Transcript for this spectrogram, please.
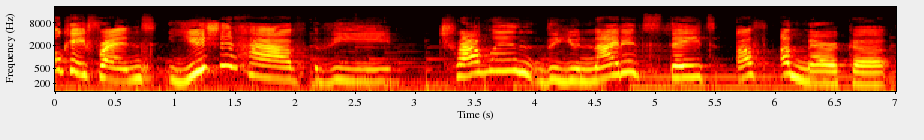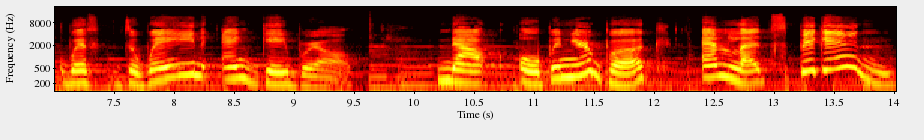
Okay, friends, you should have the Traveling the United States of America with Dwayne and Gabriel. Now open your book and let's begin.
